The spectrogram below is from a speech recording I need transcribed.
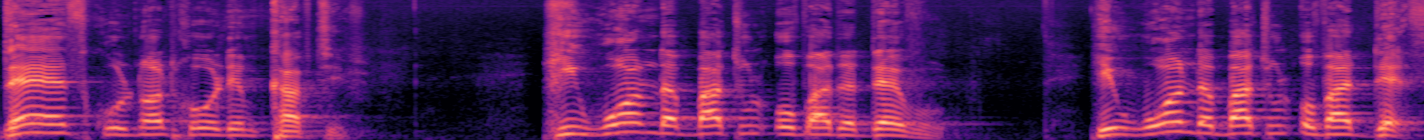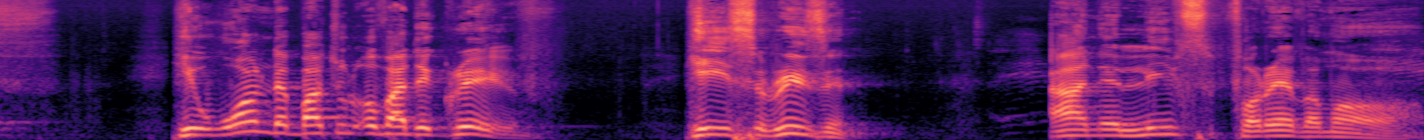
death could not hold him captive. He won the battle over the devil. He won the battle over death. He won the battle over the grave. He is risen and he lives forevermore.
